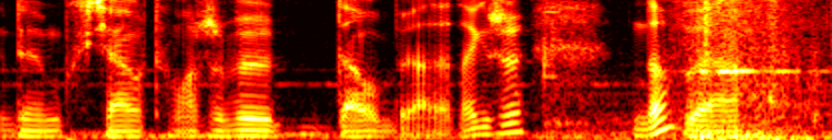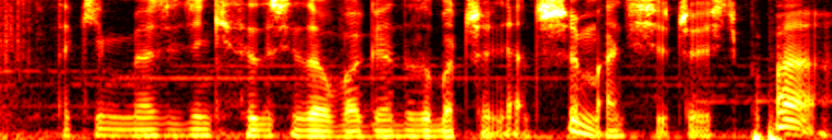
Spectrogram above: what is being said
gdybym chciał, to może by dałoby radę. Także dobra. W takim razie dzięki serdecznie za uwagę. Do zobaczenia. Trzymajcie się, cześć. Pa, pa.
